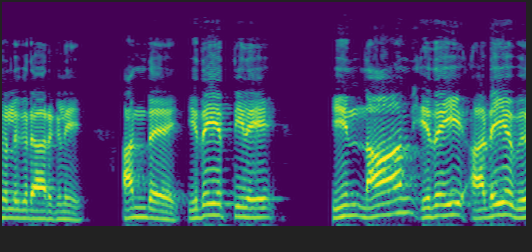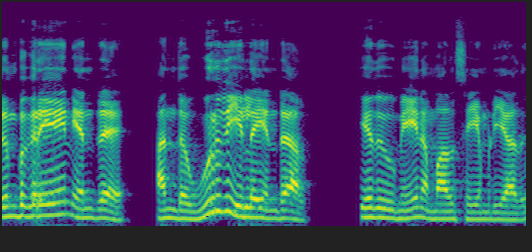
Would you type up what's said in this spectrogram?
சொல்லுகிறார்களே அந்த இதயத்திலே இன் நான் இதை அடைய விரும்புகிறேன் என்ற அந்த உறுதி இல்லை என்றால் எதுவுமே நம்மால் செய்ய முடியாது.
